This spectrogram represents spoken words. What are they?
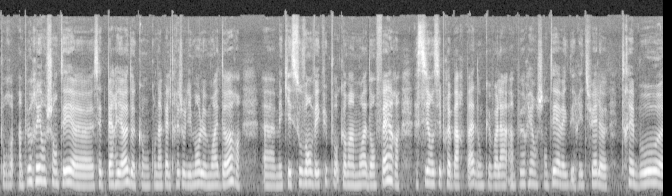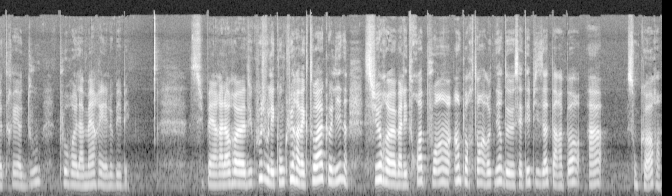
pour un peu réenchanter cette période qu'on appelle très joliment le mois d'or, mais qui est souvent vécu pour, comme un mois d'enfer si on s'y prépare pas. Donc voilà, un peu réenchanter avec des rituels très beaux, très doux pour la mère et le bébé. Super. Alors, euh, du coup, je voulais conclure avec toi, Colline, sur euh, bah, les trois points importants à retenir de cet épisode par rapport à son corps,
